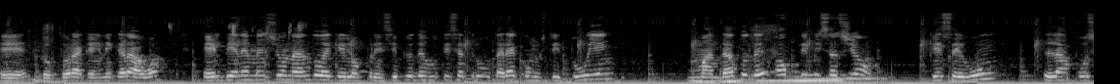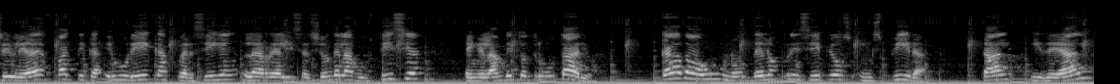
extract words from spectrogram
eh, doctor acá en Nicaragua. Él viene mencionando de que los principios de justicia tributaria constituyen mandatos de optimización que según las posibilidades fácticas y jurídicas persiguen la realización de la justicia en el ámbito tributario. Cada uno de los principios inspira tal ideal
